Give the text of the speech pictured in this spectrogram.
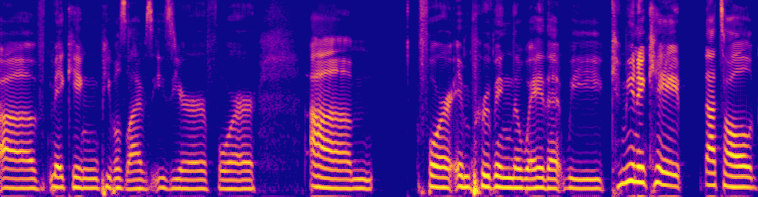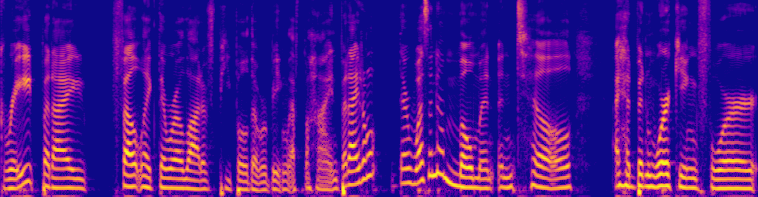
of making people's lives easier, for um, for improving the way that we communicate. That's all great, but I felt like there were a lot of people that were being left behind. But I don't. There wasn't a moment until. I had been working for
